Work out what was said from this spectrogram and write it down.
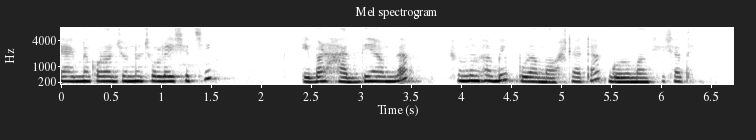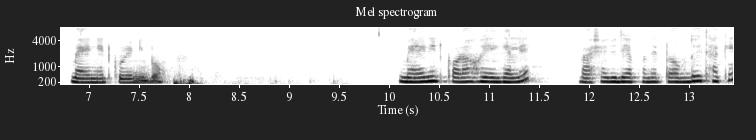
রান্না করার জন্য চলে এসেছি। এবার হাত দিয়ে আমরা সুন্দরভাবে পুরো মশলাটা গরু মাংসের সাথে ম্যারিনেট করে নিব। ম্যারিনেট করা হয়ে গেলে বাসায় যদি আপনাদের টক দই থাকে,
